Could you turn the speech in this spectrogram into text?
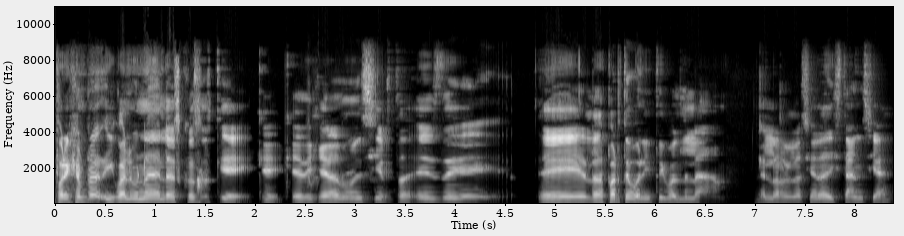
Por ejemplo, igual una de las cosas que, que, que dijeron muy cierto es de eh, la parte bonita igual de la, de la relación a distancia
